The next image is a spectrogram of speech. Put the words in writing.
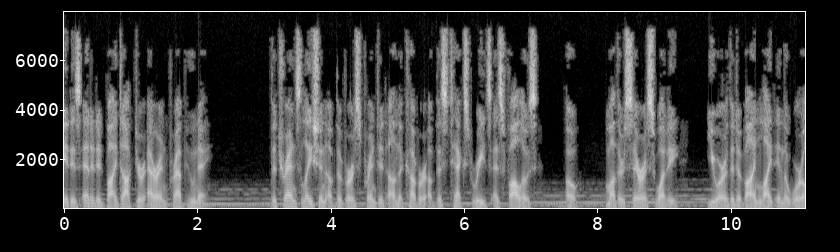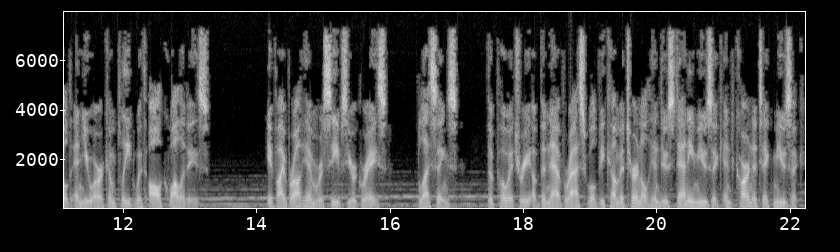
It is edited by Dr. Arun Prabhune. The translation of the verse printed on the cover of this text reads as follows, O, Mother Saraswati, you are the divine light in the world and you are complete with all qualities. If Ibrahim receives your grace, blessings, the poetry of the Navras will become eternal Hindustani music and Carnatic music.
